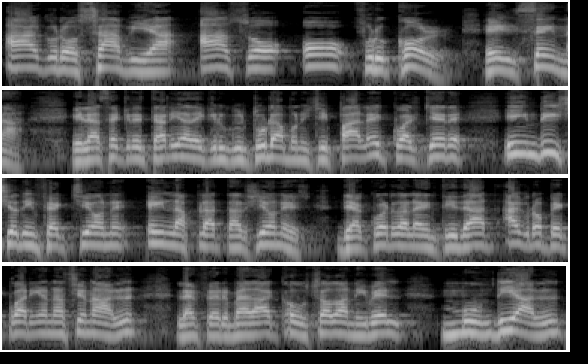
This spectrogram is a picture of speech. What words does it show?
Agrosavia, ASO o Frucol, el SENA y la Secretaría de Agricultura Municipal cualquier indicio de infección en las plantaciones. De acuerdo a la entidad agropecuaria nacional, la enfermedad ha causado a nivel mundial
